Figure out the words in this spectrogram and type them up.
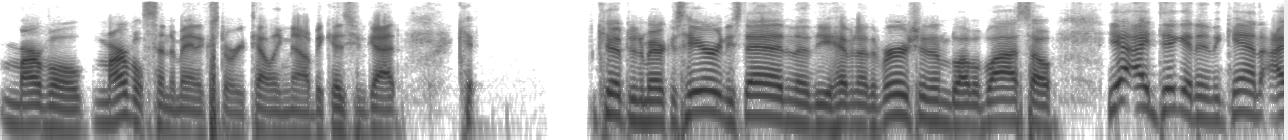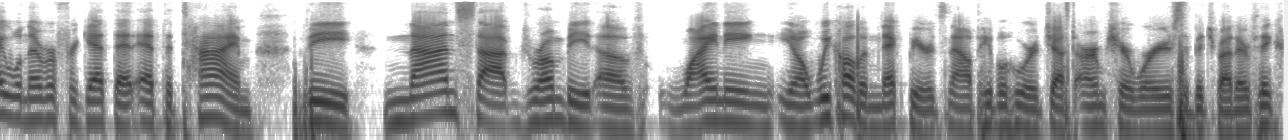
Marvel Marvel cinematic storytelling now because you've got Ca- Captain America's here and he's dead and you have another version and blah blah blah. So yeah, I dig it. And again, I will never forget that at the time the nonstop drumbeat of whining, you know, we call them neckbeards now, people who are just armchair warriors that bitch about everything.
